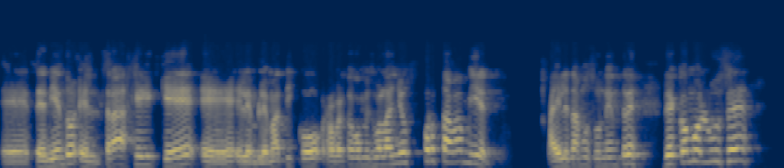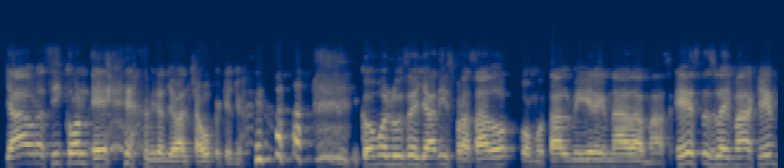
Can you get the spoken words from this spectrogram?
eh, teniendo el traje que eh, el emblemático Roberto Gómez Bolaños portaba? Miren, ahí les damos un entre de cómo luce ya ahora sí con, eh, miren, lleva el chavo pequeño, cómo luce ya disfrazado como tal, miren nada más. Esta es la imagen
